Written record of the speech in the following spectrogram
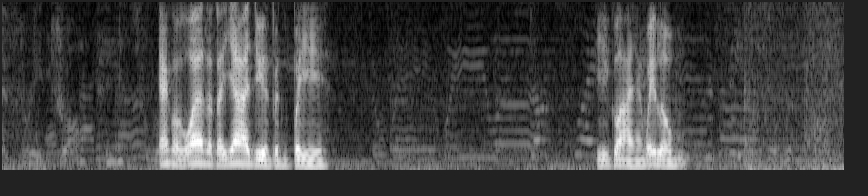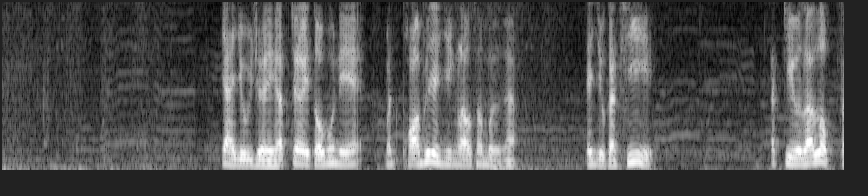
Every drop is แกบอกว่านาตาย่ายืนเป็นปีปีกว่ายังไม่ล้ม อย่าอยู่เฉยครับ เจอไอตัวพวกนี้ มันพร้อมที่จะยิงเราเสมออะ จะอยู่กับที่สกิลแล้วหลบส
